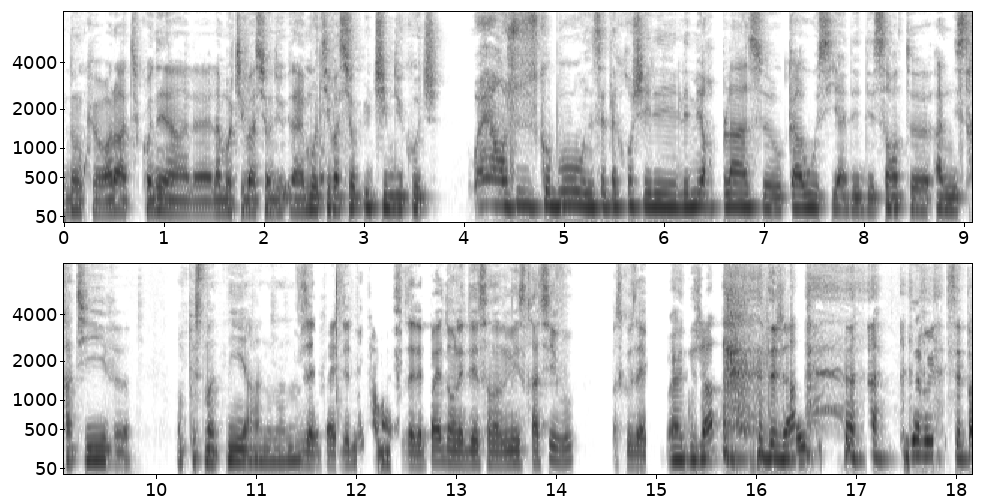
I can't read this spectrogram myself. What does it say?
Donc euh, voilà, tu connais hein, la, motivation du, la motivation ultime du coach. Ouais, on joue jusqu'au bout, on essaie d'accrocher les, les, meilleures places au cas où s'il y a des descentes euh, administratives, on peut se maintenir. Ah, vous n'allez pas être vous allez pas être dans les descentes administratives, vous, parce que vous avez Ouais, déjà, déjà. c'est pas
